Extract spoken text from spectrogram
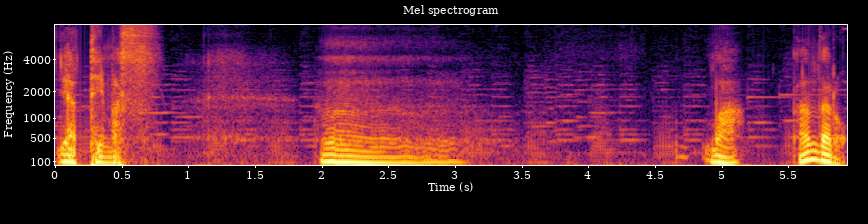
やっています。うーん。まあ、なんだろう。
